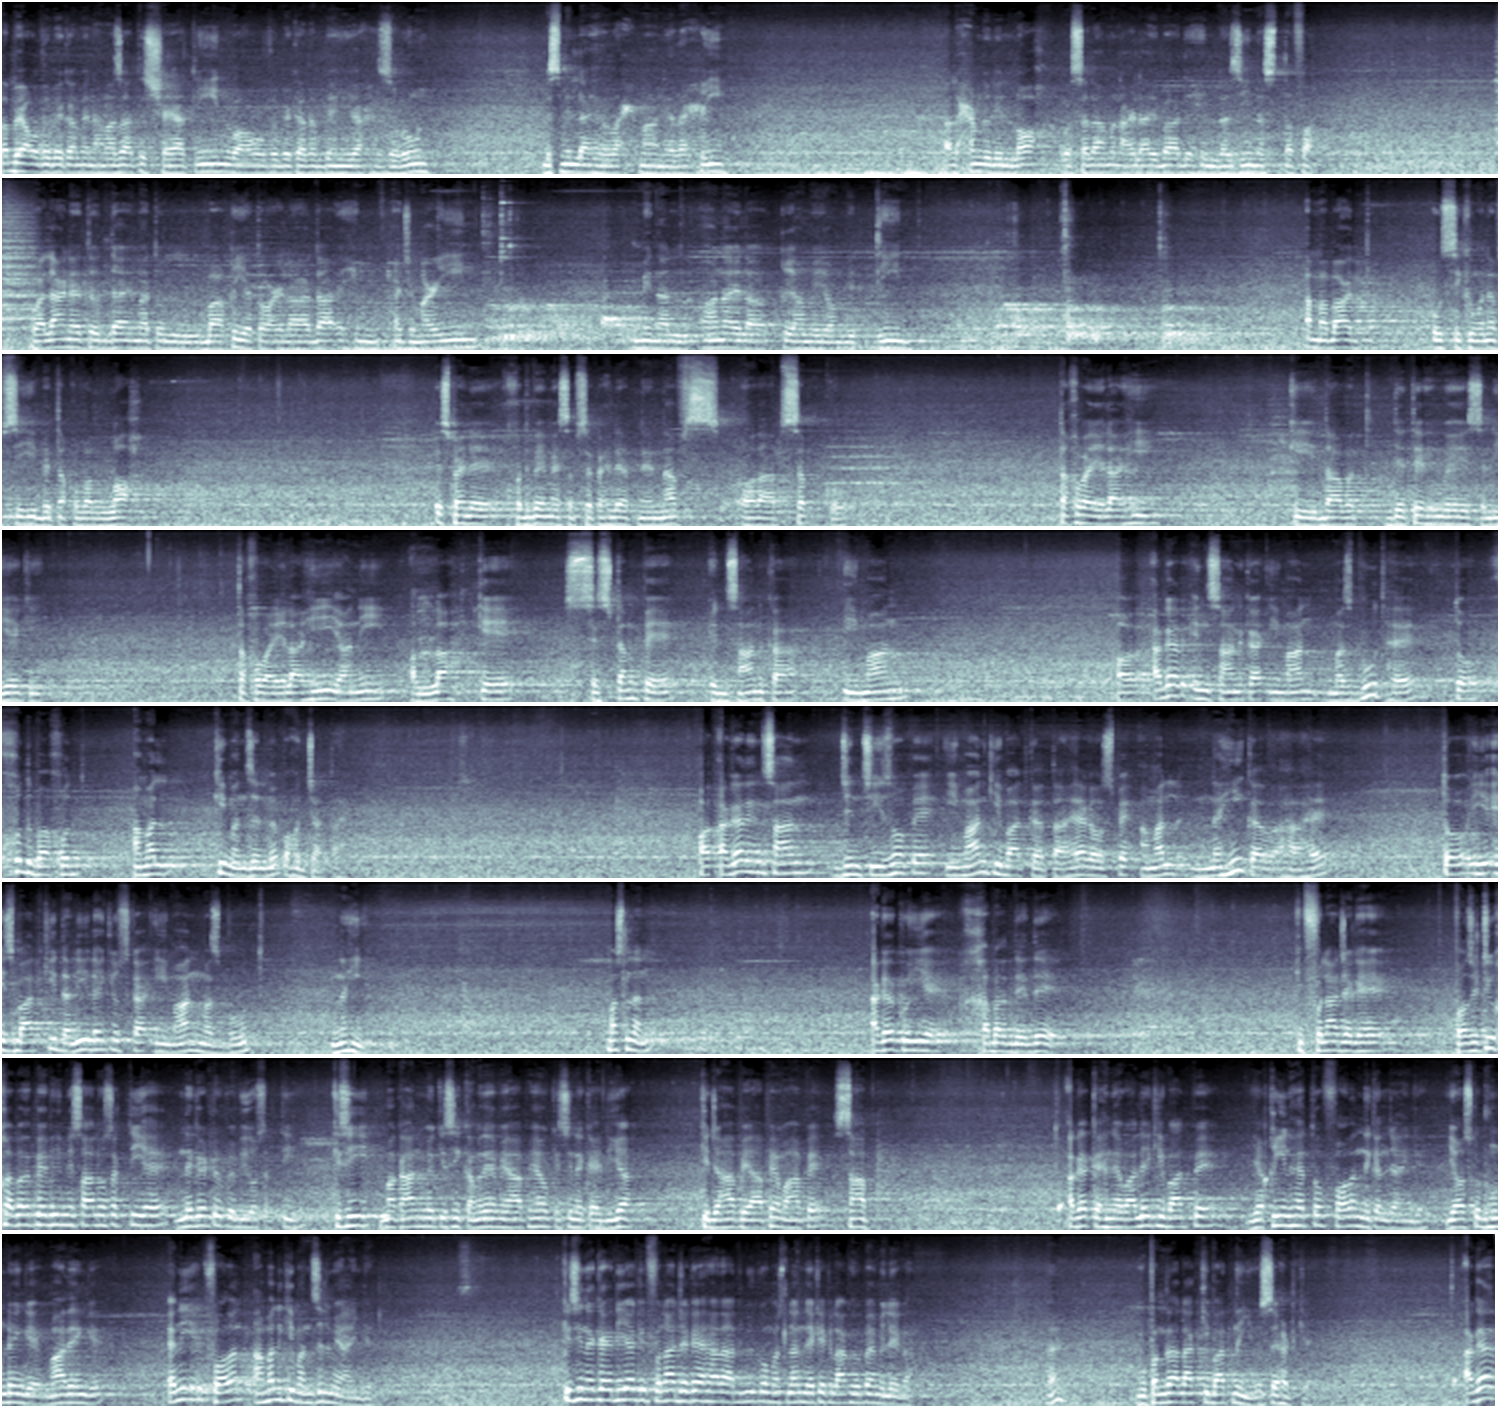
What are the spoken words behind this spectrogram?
रब अउज़बिक मिन हमज़ात शयातीन व अउज़बिक रब यहज़रून बिस्मिल्लाहिर्रहमानिर्रहीम अल्हम्दुलिल्लाह व सलामुन अला इबादिहिल्लज़ीन इस्तफ़ा व लअनतुद्दाइमतुल बाक़ियतु अला अदाइहिम अजमईन मिनल आना इला क़ियाम यौमिद्दीन अम्मा बाद उसिक नफसी बेतक़वल्लाह इस पहले ख़ुतबे में सबसे पहले अपने नफ्स और आप सबको तकवा इलाही की दावत देते हुए इसलिए कि तकवा इलाही यानी अल्लाह के सिस्टम पे इंसान का ईमान और अगर इंसान का ईमान मज़बूत है तो ख़ुद ब खुद अमल की मंजिल में पहुँच जाता है। और अगर इंसान जिन चीज़ों पे ईमान की बात करता है, अगर उस पर अमल नहीं कर रहा है तो ये इस बात की दलील है कि उसका ईमान मज़बूत नहीं। मसलन, अगर कोई ये ख़बर दे दे कि फ़लाँ जगह पॉजिटिव ख़बर पे भी मिसाल हो सकती है, नेगेटिव पे भी हो सकती है। किसी मकान में, किसी कमरे में आप हैं और किसी ने कह दिया कि जहाँ पे आप हैं, वहाँ पे सांप। तो अगर कहने वाले की बात पे यकीन है तो फ़ौर निकल जाएँगे या उसको ढूंढेंगे, मारेंगे। यानी फ़ौर अमल की मंजिल में आएँगे। किसी ने कह दिया कि फ़लाँ जगह हर आदमी को मसलन एक एक लाख रुपए मिलेगा। है? वो पंद्रह लाख की बात नहीं है, उससे हट के तो अगर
